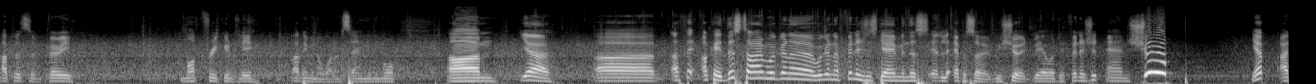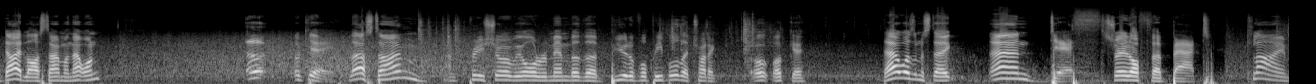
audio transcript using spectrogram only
I uploaded some very not frequently. I don't even know what I'm saying anymore. Um, yeah, uh, I think okay. This time we're gonna we're gonna finish this game in this episode. We should be able to finish it. And shoop. Yep, I died last time on that one. Uh, okay, last time I'm pretty sure we all remember the beautiful people that try to. Oh, okay. That was a mistake. And death straight off the bat. Climb.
